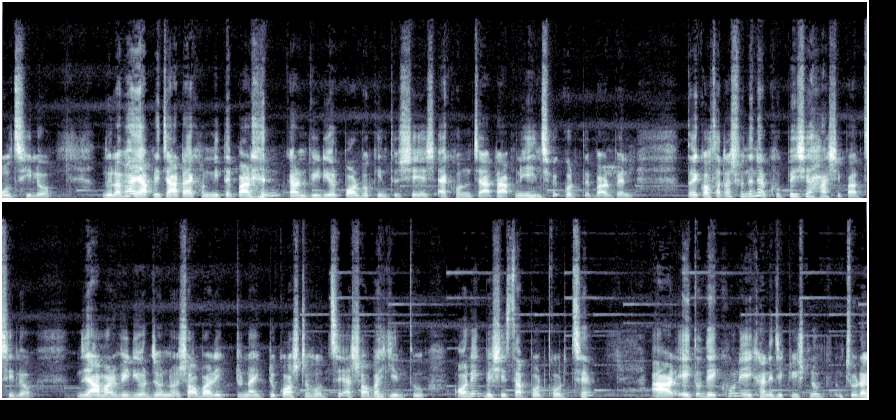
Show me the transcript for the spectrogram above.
বলছিল, দুলা ভাই, আপনি চাটা এখন নিতে পারেন, কারণ ভিডিওর পর্ব কিন্তু শেষ, এখন চাটা আপনি এনজয় করতে পারবেন। তো এই কথাটা শুনে না খুব বেশি হাসি পাচ্ছিল যে আমার ভিডিওর জন্য সবার একটু না একটু কষ্ট হচ্ছে আর সবাই কিন্তু অনেক বেশি সাপোর্ট করছে। আর এই তো দেখুন, এখানে যে কৃষ্ণচূড়া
